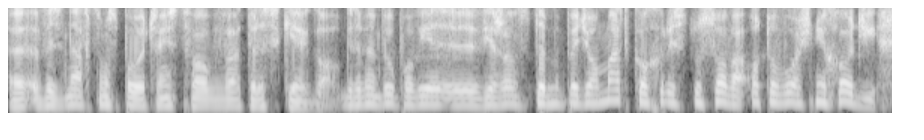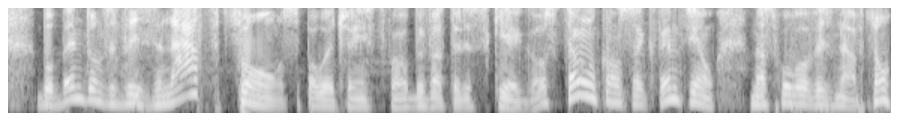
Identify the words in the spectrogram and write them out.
e, wyznawcą społeczeństwa obywatelskiego? Gdybym był powie, wierzący, to bym powiedział, Matko Chrystusowa, o to właśnie właśnie chodzi, bo będąc wyznawcą społeczeństwa obywatelskiego, z całą konsekwencją na słowo wyznawcą,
